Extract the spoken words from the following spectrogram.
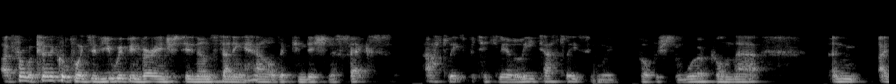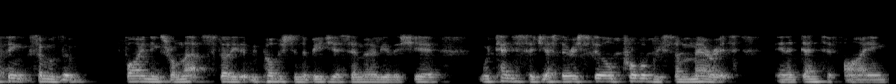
Uh, from a clinical point of view, we've been very interested in understanding how the condition affects athletes, particularly elite athletes, and we've published some work on that. And I think some of the findings from that study that we published in the BJSM earlier this year would tend to suggest there is still probably some merit in identifying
